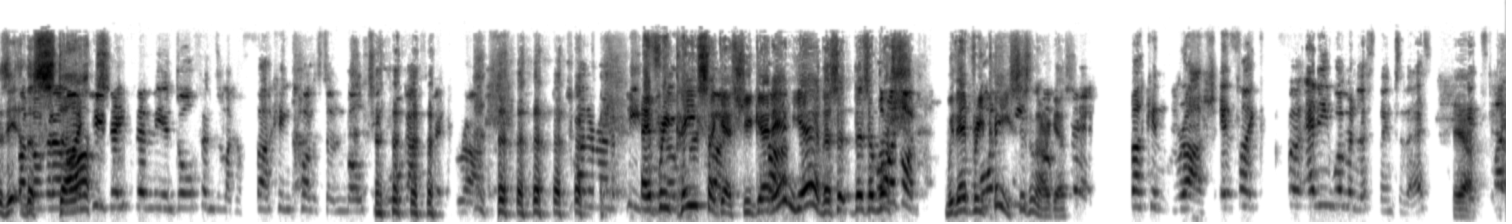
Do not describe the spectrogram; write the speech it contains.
Is it I'm at the not gonna lie start? to you, Nathan. The endorphins are like a fucking constant multi-orgasmic rush. Turn around a piece. every go for a piece, I guess, you get Rush. in. Yeah, there's a there's a Oh rush with every piece, isn't there? I guess. Fucking rush. It's like for any woman listening to this, Yeah. it's like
